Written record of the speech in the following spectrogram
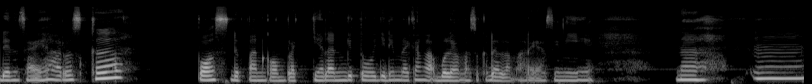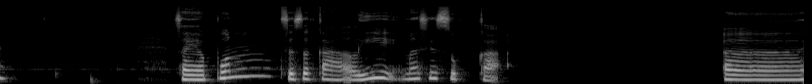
dan saya harus ke pos depan komplek jalan gitu. Jadi mereka nggak boleh masuk ke dalam area sini. Nah hmm, saya pun sesekali masih suka uh,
